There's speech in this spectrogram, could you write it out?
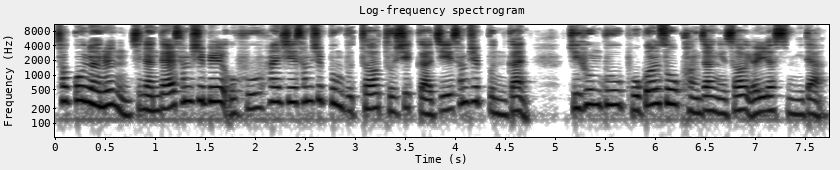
첫 공연은 지난달 30일 오후 1시 30분부터 2시까지 30분간 기흥구 보건소 광장에서 열렸습니다.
